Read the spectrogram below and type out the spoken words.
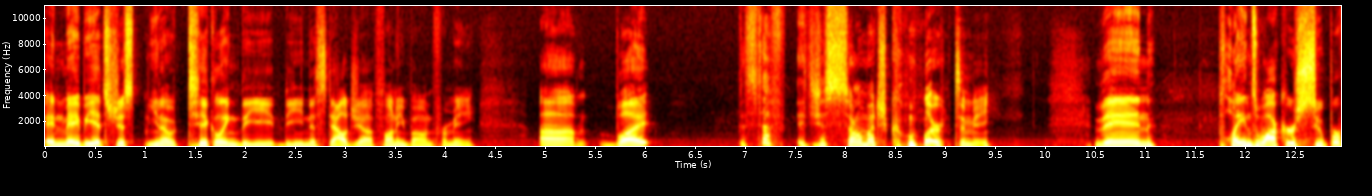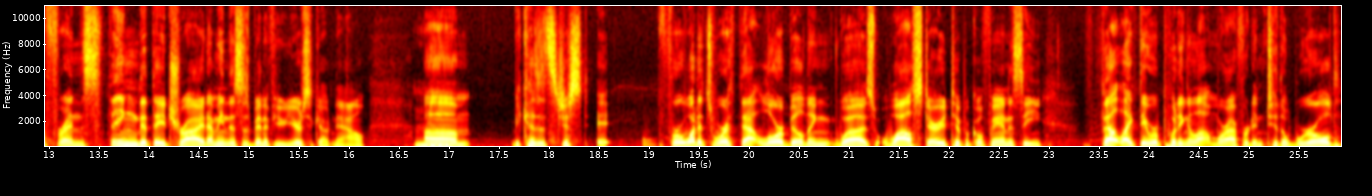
And maybe it's just you know tickling the the nostalgia funny bone for me. Um, but this stuff it's just so much cooler to me than Planeswalker Super Friends thing that they tried. I mean, this has been a few years ago now, um, because it's just it, for what it's worth. That lore building was while stereotypical fantasy, felt like they were putting a lot more effort into the world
